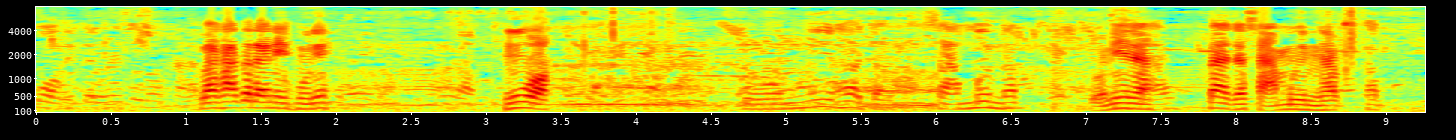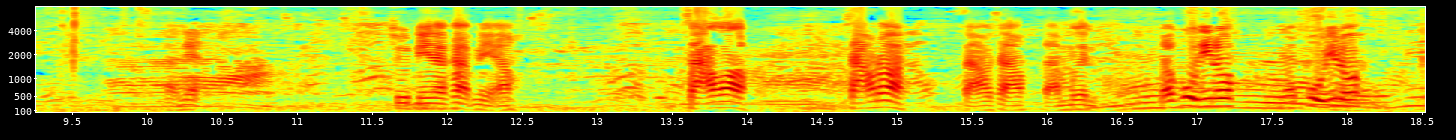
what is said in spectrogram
พ่อนี่เจอเลยต้นครับราคาเท่าไหร่นี่หูนี้หูเหรอส่วนนี้ถ้าจะสามหมื่นครับ ตัวนี้นะน่าจะสามหมื่นครับครับอันเนี้ยชุดนี้นะครับนี่เอาสาวอะ สาวเนาะสาวสาวสามหมื่นแล้วปูนี้ดูงอปูนี้ดูส่วนนี้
